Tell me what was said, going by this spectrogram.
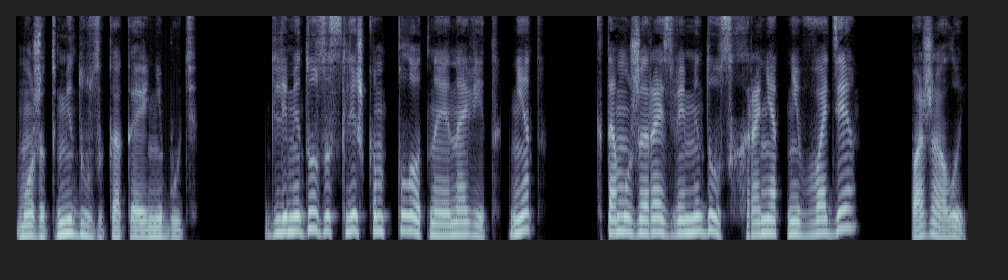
Может, медуза какая-нибудь. Для медузы слишком плотная на вид, нет? К тому же разве медуз хранят не в воде? Пожалуй.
